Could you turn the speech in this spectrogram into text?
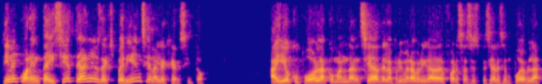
tiene 47 años de experiencia en el ejército. Ahí ocupó la comandancia de la primera brigada de fuerzas especiales en Puebla,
